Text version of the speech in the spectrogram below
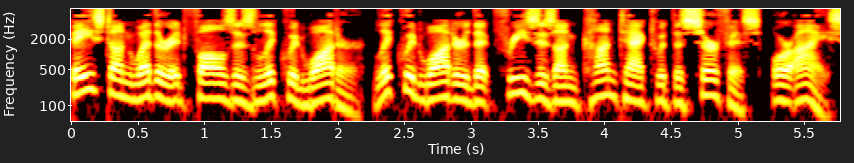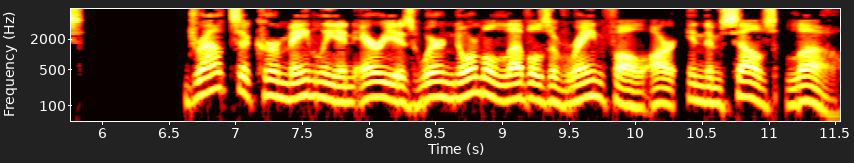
based on whether it falls as liquid water, liquid water that freezes on contact with the surface, or ice. Droughts occur mainly in areas where normal levels of rainfall are, in themselves, low.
